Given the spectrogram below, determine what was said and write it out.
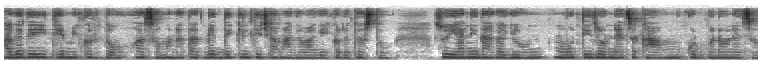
अगं ते इथे मी करतो असं म्हणत अद्वैत देखील तिच्यामागे मागे करत असतो. सुई धागा घेऊन मोती जोडण्याचं काम मुकुट बनवण्याचं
